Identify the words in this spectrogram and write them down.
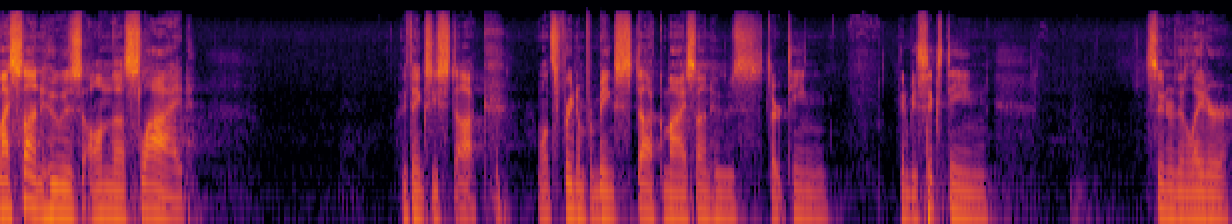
My son who's on the slide, who thinks he's stuck, wants freedom from being stuck. My son who's 13, going to be 16 sooner than later,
